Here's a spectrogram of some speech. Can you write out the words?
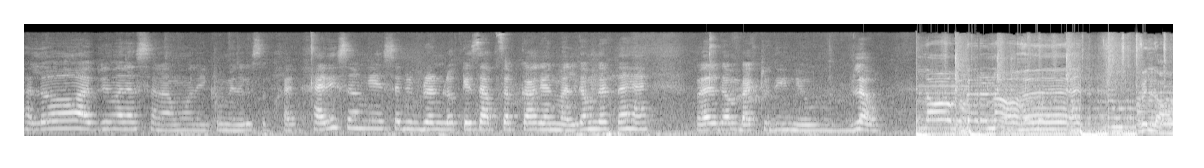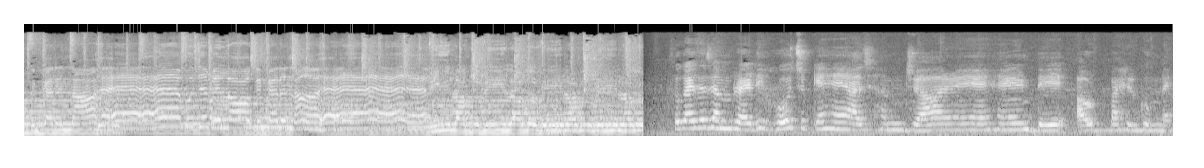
हेलो एवरीवन अस्सलाम वालेकुम मेरे को सब खैर खैरी से होंगे। सब इमरान ब्लॉग के साथ सबका अगेन वेलकम करते हैं। Welcome back to the new blog vlog करना है। व्लॉग करना है। मुझे व्लॉग करना है। व्लॉग व्लॉग व्लॉग व्लॉग तो गाइस आज हम रेडी हो चुके हैं। आज हम जा रहे हैं डे आउट बाहर घूमने।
